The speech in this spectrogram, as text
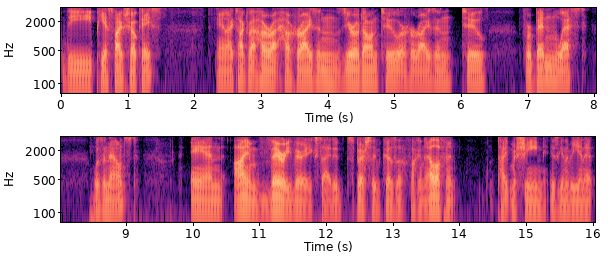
the PS5 showcase and I talked about how, how Horizon Zero Dawn 2 or Horizon 2 Forbidden West was announced. And I am very, very excited, especially because a fucking elephant type machine is going to be in it.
